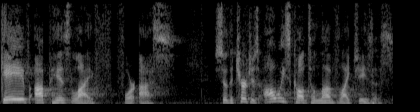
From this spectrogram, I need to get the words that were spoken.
gave up his life for us. So the church is always called to love like Jesus.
